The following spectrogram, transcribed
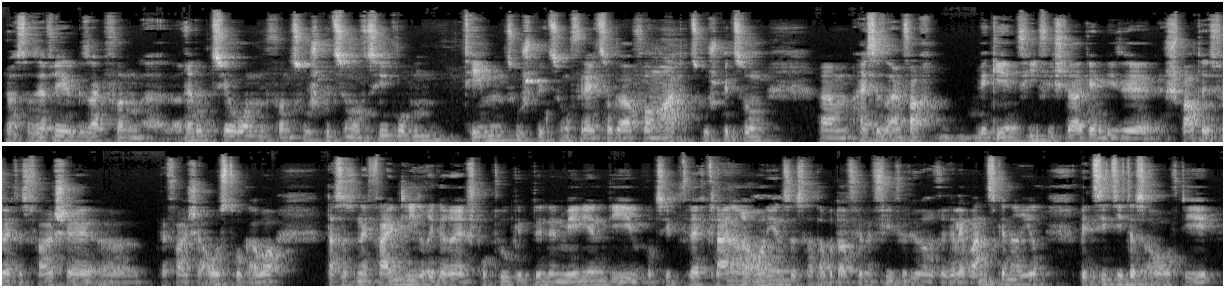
Du hast da sehr viel gesagt von äh, Reduktion, von Zuspitzung auf Zielgruppen, Themenzuspitzung, vielleicht sogar Formatezuspitzung. Ähm, heißt es einfach, wir gehen viel, viel stärker in diese Sparte, ist vielleicht das falsche, äh, der falsche Ausdruck, aber dass es eine feingliedrigere Struktur gibt in den Medien, die im Prinzip vielleicht kleinere Audiences hat, aber dafür eine viel, viel höhere Relevanz generiert. Bezieht sich das auch auf die,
